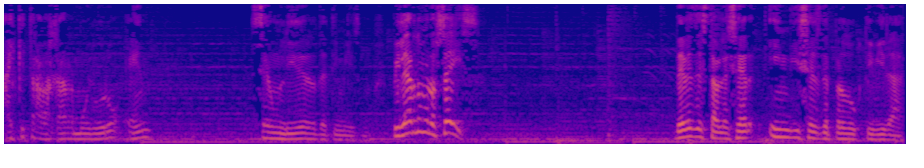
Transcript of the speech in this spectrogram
hay que trabajar muy duro en ser un líder de ti mismo. Pilar número 6. Debes de establecer índices de productividad.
